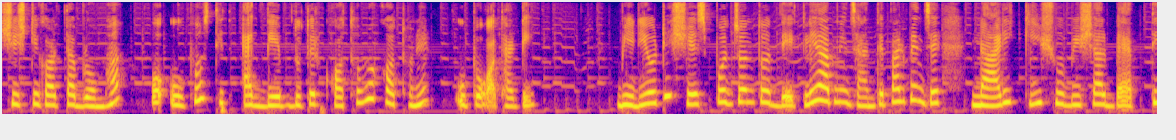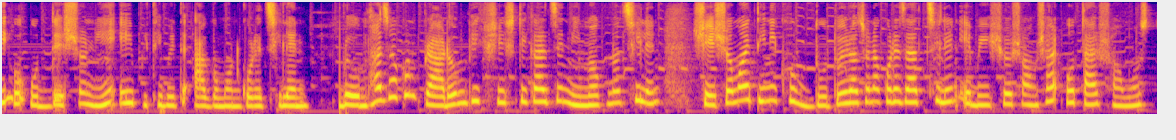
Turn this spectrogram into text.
সৃষ্টিকর্তা ব্রহ্মা ও উপস্থিত এক দেবদূতের কথোপকথনের উপকথাটি। ভিডিওটি শেষ পর্যন্ত দেখলে আপনি জানতে পারবেন যে নারী কী সুবিশাল ব্যাপ্তি ও উদ্দেশ্য নিয়ে এই পৃথিবীতে আগমন করেছিলেন। ব্রহ্মা যখন প্রারম্ভিক সৃষ্টিকার্যে নিমগ্ন ছিলেন, সে সময় তিনি খুব দ্রুতই রচনা করে যাচ্ছিলেন এ বিশ্ব সংসার ও তার সমস্ত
